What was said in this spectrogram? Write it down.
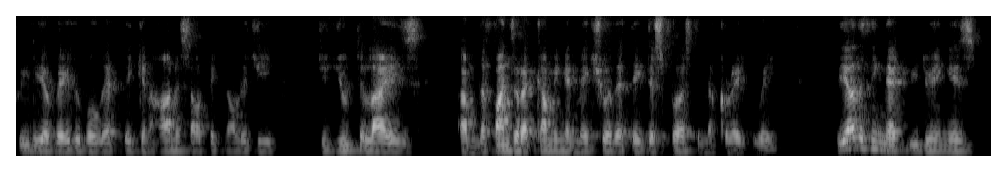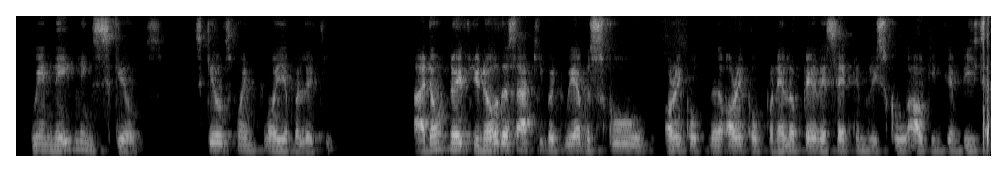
freely available, that they can harness our technology to utilize um, the funds that are coming and make sure that they're dispersed in the correct way. The other thing that we're doing is we're enabling skills, skills for employability. I don't know if you know this, Aki, but we have a school, Oracle, the Oracle Ponelo Pele Secondary School out in Tembisa.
